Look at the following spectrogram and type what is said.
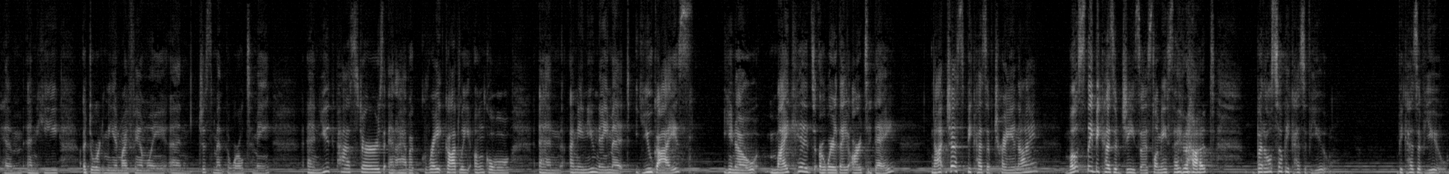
him and he adored me and my family and just meant the world to me. And youth pastors and I have a great godly uncle and I mean you name it, you guys, you know, my kids are where they are today, not just because of Trey and I, mostly because of Jesus, let me say that but also because of you. Because of you.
